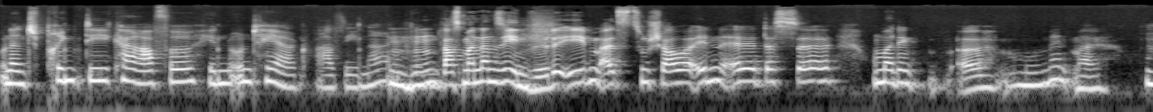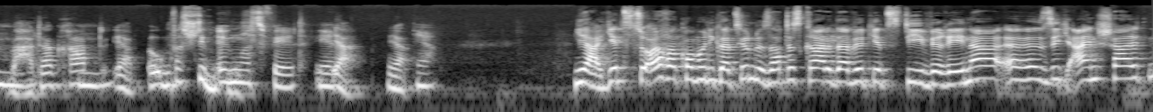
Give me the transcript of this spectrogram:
Und dann springt die Karaffe hin und her quasi. Ne? Mhm. Was man dann sehen würde, eben als Zuschauerin, äh, das, äh, und man denkt, äh, Moment mal, mhm. war da gerade, mhm. ja, irgendwas stimmt Irgendwas nicht. fehlt. Ja. ja, ja. ja. Ja, jetzt zu eurer Kommunikation. Du sagtest gerade, da wird jetzt die Verena äh, sich einschalten.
